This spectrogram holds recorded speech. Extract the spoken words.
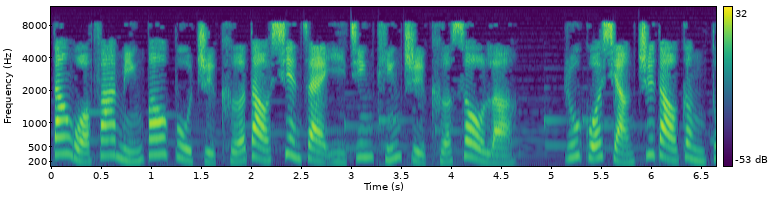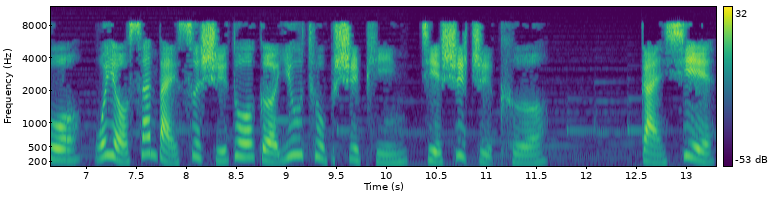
当我发明包布止咳到现在已经停止咳嗽了。如果想知道更多，我有三百四十多个 YouTube 视频解释止咳。感谢。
